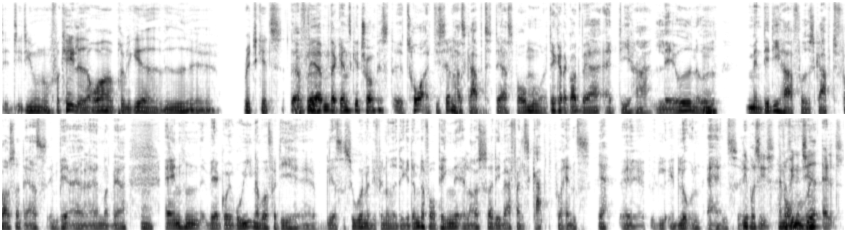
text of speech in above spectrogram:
De, de, de er jo nogle forkælede, overprivilegerede, hvide øh, rich kids. Der er flere af dem, der ganske trumpist øh, tror, at de selv har skabt deres formuer. Det kan da godt være, at de har lavet noget, mm. Men det, de har fået skabt for sig, deres imperie, eller hvad det måtte være, mm. er enten ved at gå i ruiner, hvorfor de øh, bliver så sure, når de finder ud af, at det ikke er dem, der får pengene, eller også så er det i hvert fald skabt på hans, Ja. øh, et lån af hans øh, Lige præcis. Han har finansieret alt,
